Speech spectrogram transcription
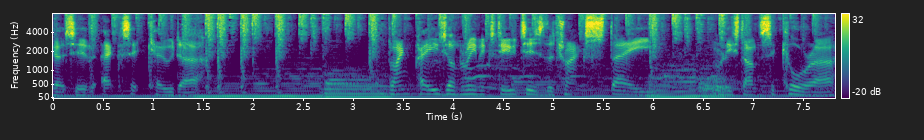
Exit Coda. Blank Page on remix duties, the track Stay, released on Sakura.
